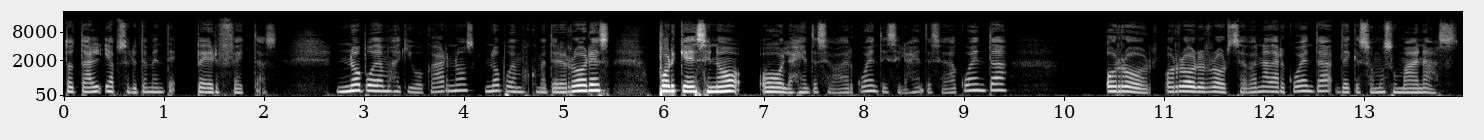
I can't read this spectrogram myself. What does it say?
total y absolutamente perfectas. No podemos equivocarnos, no podemos cometer errores, porque si no, o la gente se va a dar cuenta, y si la gente se da cuenta, horror, horror, horror, se van a dar cuenta de que somos humanas.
